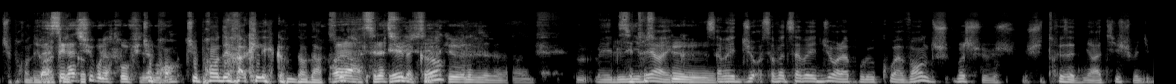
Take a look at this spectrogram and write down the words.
tu, prends des bah, C'est là-dessus qu'on les retrouve finalement. Tu prends, tu prends, des raclés comme dans Dark Souls. Voilà, c'est là-dessus. D'accord. Que... Mais l'univers, ça va être dur. Ça va, ça va être dur là pour le coup à vendre. moi, je, suis très admiratif. Je me dis,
